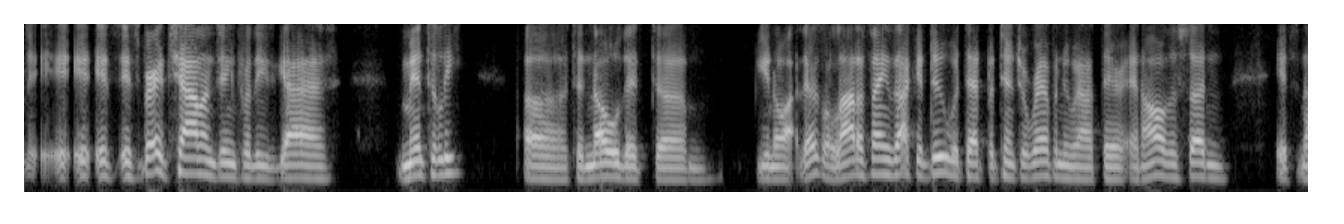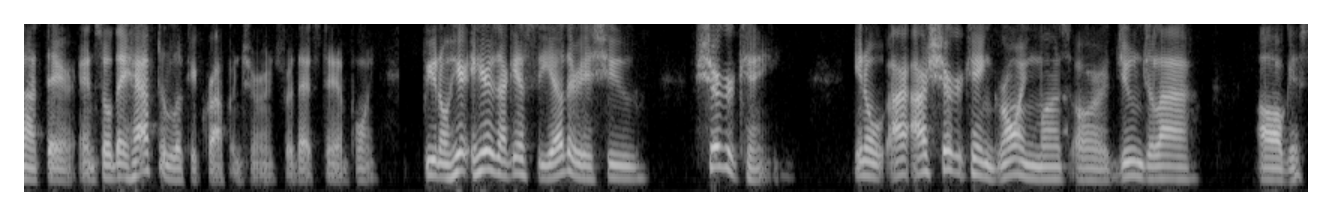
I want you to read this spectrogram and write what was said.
it, it's it's very challenging for these guys mentally uh, to know that um, you know, there's a lot of things I could do with that potential revenue out there, and all of a sudden, it's not there. And so they have to look at crop insurance for that standpoint. You know, here, here's I guess the other issue: sugarcane. You know, our, our sugarcane growing months are June, July, August.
